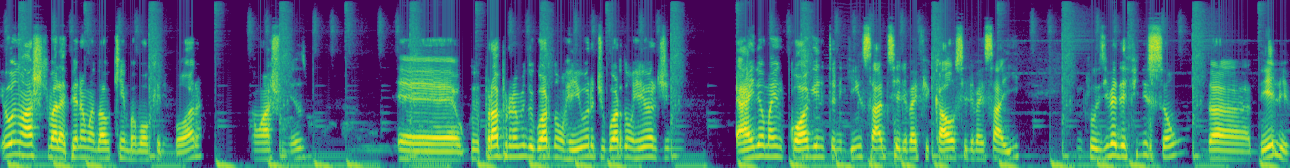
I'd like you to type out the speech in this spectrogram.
Eu não acho que vale a pena mandar o Kemba Walker embora, não acho mesmo. É... O próprio nome do Gordon Hayward, o Gordon Hayward ainda é uma incógnita, ninguém sabe se ele vai ficar ou se ele vai sair. Inclusive a definição da, dele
